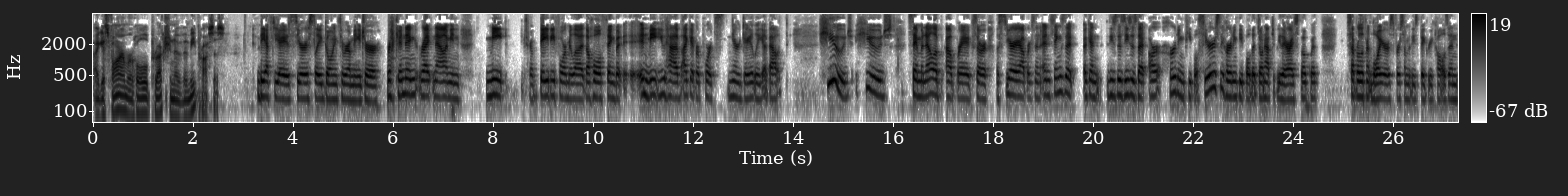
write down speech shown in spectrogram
I guess farm or whole production of a meat process the FDA is seriously going through a major reckoning right now. I mean, meat baby formula, the whole thing. But in meat, you have, I get reports near daily about huge, huge salmonella outbreaks or listeria outbreaks and, and things that, again, these diseases that are hurting people, seriously hurting people that don't have to be there. I spoke with several different lawyers for some of these big recalls and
